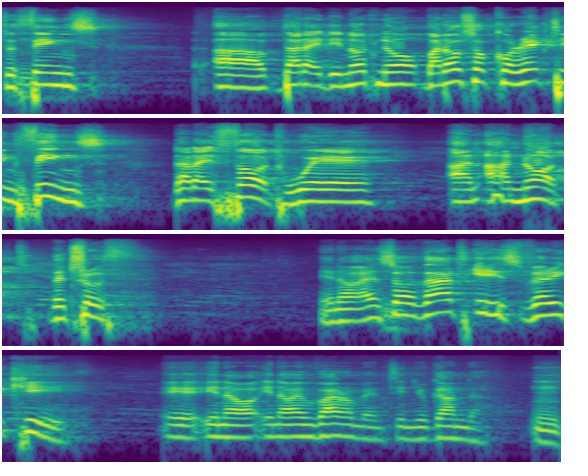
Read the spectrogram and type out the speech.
to things uh, that I did not know, but also correcting things that I thought were and are not the truth. You know, and so that is very key Eh, in our, in our environment in Uganda. Mm.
